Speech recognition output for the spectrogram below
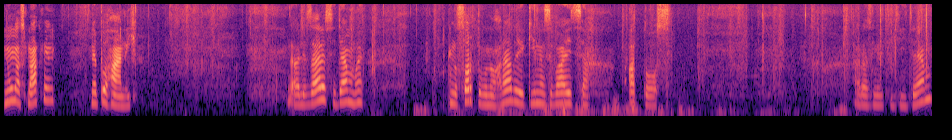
Ну, на смак він непоганий. Далі зараз йдемо ми до сорту винограду, який називається Атос. Зараз ми підійдемо.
